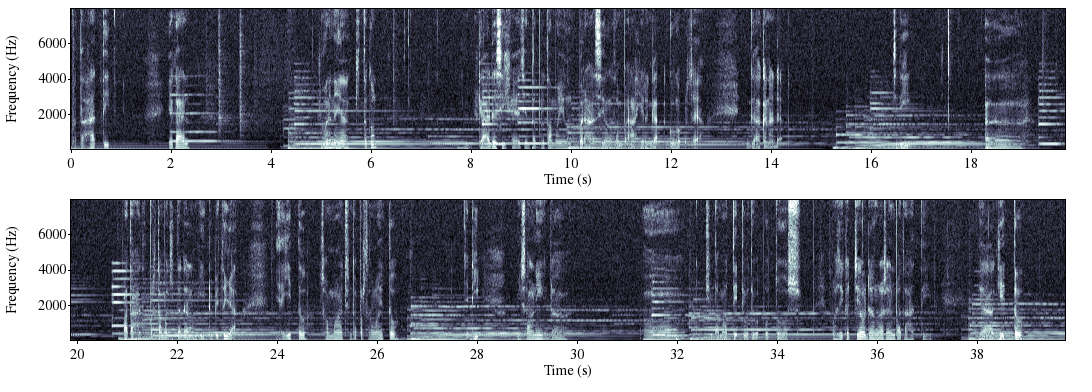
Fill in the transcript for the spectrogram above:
patah hati. Ya kan? Gimana ya? Kita kan gak ada sih kayak cinta pertama yang berhasil sampai akhir. Nggak gue nggak percaya. Nggak akan ada. Jadi uh, patah hati pertama kita dalam hidup itu ya ya itu sama cinta pertama itu. Jadi misal nih udah uh, cinta mati tiba-tiba putus masih kecil udah ngerasain patah hati. Ya gitu.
